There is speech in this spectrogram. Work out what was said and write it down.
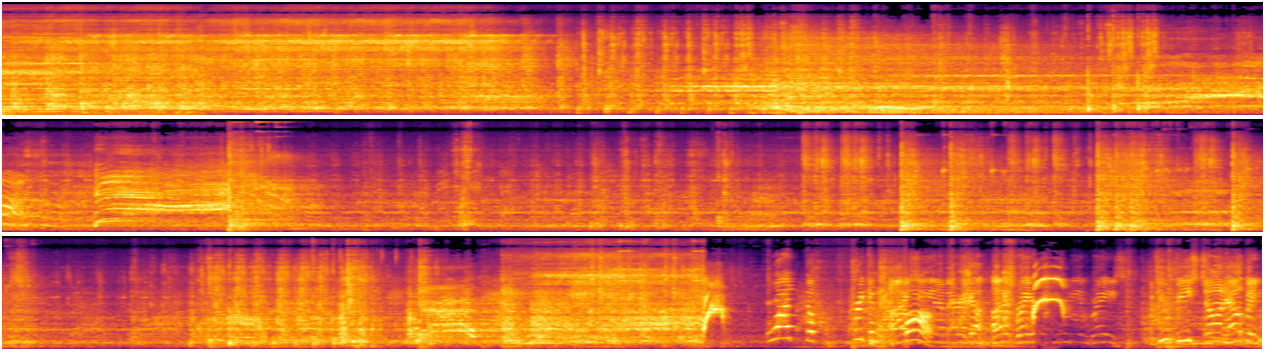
unafraid of beauty and grace. But you beasts aren't helping.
